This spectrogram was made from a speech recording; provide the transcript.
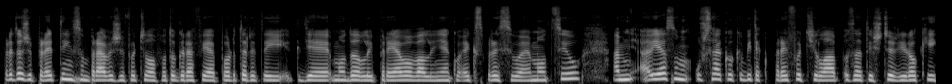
Pretože predtým som práve že fotila fotografie a portréty, kde modely prejavovali nejakú expresiu a emóciu. A, mňa, a ja som už sa ako keby tak prefotila za tie 4 roky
